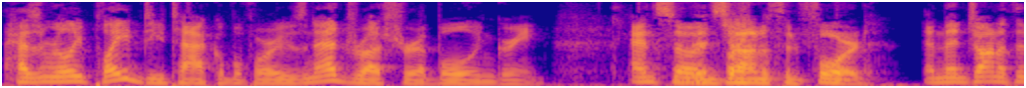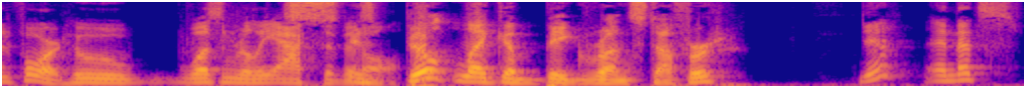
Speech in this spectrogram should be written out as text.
hasn't really played D tackle before. He was an edge rusher at Bowling Green, and so and then it's like- Jonathan Ford and then Jonathan Ford, who wasn't really active at is all. built like a big run stuffer. Yeah, and that's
